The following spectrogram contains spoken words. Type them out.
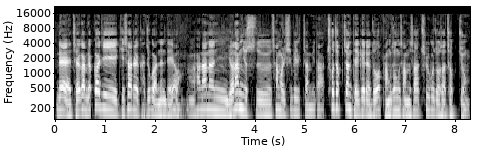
네, 제가 몇 가지 기사를 가지고 왔는데요. 하나는 연합뉴스 3월 10일자입니다. 초접전 대결에도 방송 3사 출구조사 적중,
